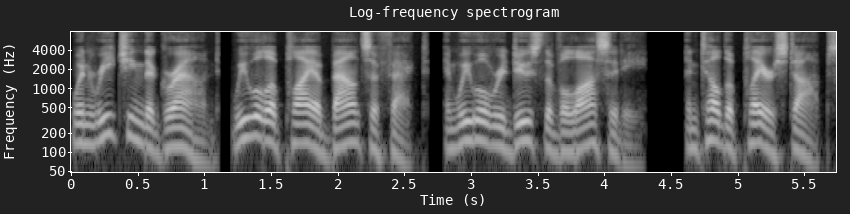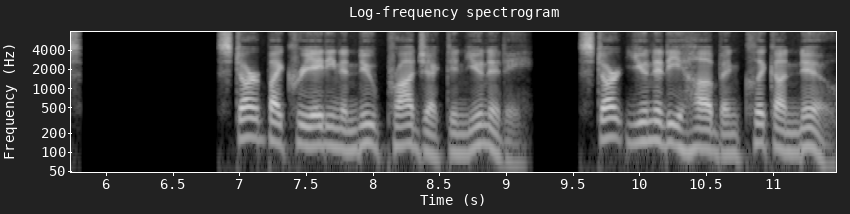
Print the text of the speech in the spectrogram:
When reaching the ground, we will apply a bounce effect, and we will reduce the velocity, until the player stops. Start by creating a new project in Unity. Start Unity Hub and click on New.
